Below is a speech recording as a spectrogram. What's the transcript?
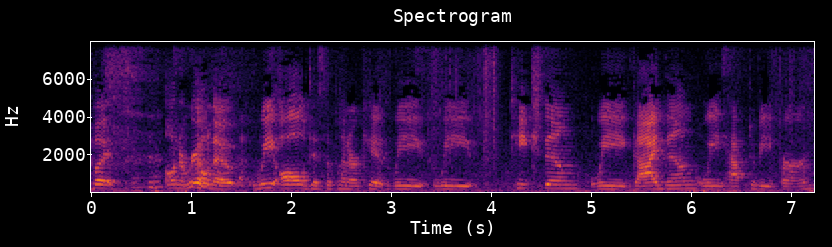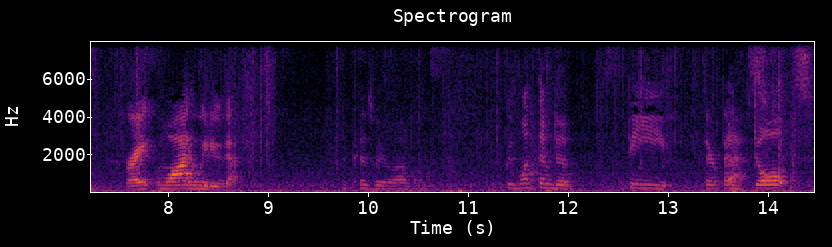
But on a real note, we all discipline our kids. We we teach them, we guide them, we have to be firm, right? Why do we do that? Because we love them. We want them to be Their best. adults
